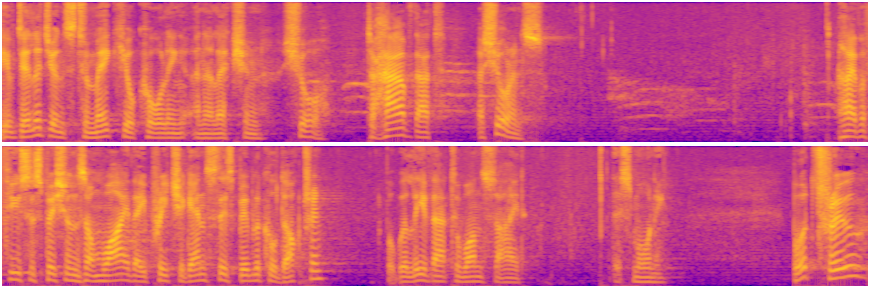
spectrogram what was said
give diligence to make your calling and election sure, to have that assurance. I have a few suspicions on why they preach against this biblical doctrine, but we'll leave that to one side this morning. But true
